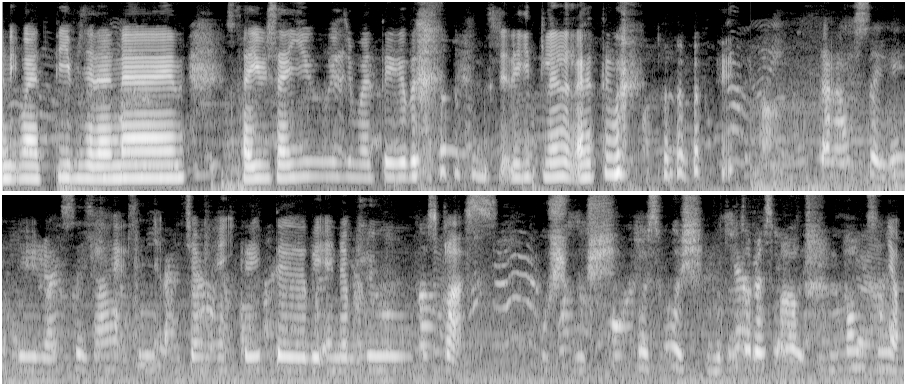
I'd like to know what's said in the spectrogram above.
Menikmati perjalanan. Sayu-sayu je mata kata. Sekejap lagi terlalat lah tu. tak rasa ke? Dia rasa sangat senyap macam naik kereta BMW first class. Push push. Push push. Betul-betul rasa push. Memang senyap.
